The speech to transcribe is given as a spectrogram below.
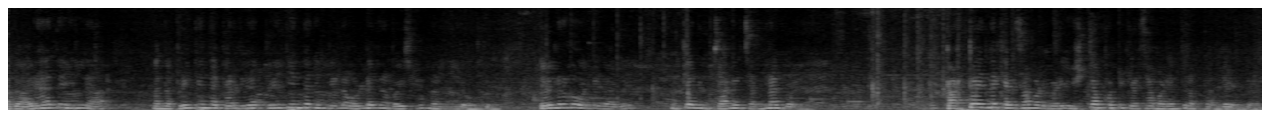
ಅದು ಅರ್ಹತೆ ಇಲ್ಲ. ನನ್ನ ಪ್ರೀತಿಯಿಂದ ಕರೆದಿದೆ. ಪ್ರೀತಿಯಿಂದ ನಿಮಗೆಲ್ಲ ಒಳ್ಳೇದನ್ನ ಬಯಸ್ಬಿಟ್ಟು ನಾನು ಮುಂದೆ ಹೋಗ್ತೀನಿ. ಎಲ್ರಿಗೂ ಒಳ್ಳೇದಾಗಲಿ. ಮುಖ್ಯ ನಿಮ್ಮ ಚಾನಲ್ ಚೆನ್ನಾಗಿ ಬರಲಿ ಕಷ್ಟದಿಂದ ಕೆಲಸ ಮಾಡಬೇಡಿ, ಇಷ್ಟಪಟ್ಟು ಕೆಲಸ ಮಾಡಿ ಅಂತ ನಮ್ಮ ತಂದೆ ಹೇಳ್ತಾರೆ.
